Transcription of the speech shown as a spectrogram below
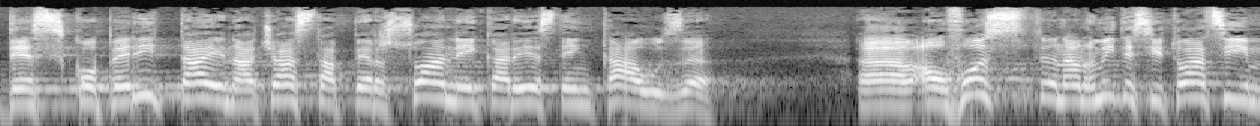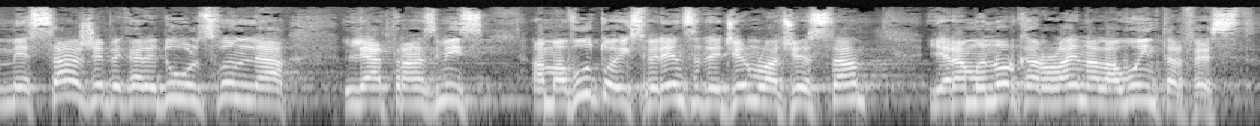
descoperit taina aceasta persoanei care este în cauză. Uh, au fost în anumite situații mesaje pe care Duhul Sfânt le-a, le-a transmis. Am avut o experiență de genul acesta, eram în North Carolina la Winterfest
